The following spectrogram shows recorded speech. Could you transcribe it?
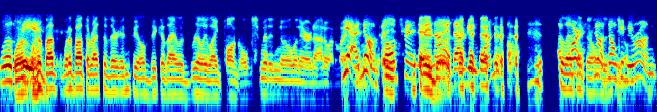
we'll what, see. What about what about the rest of their infield? Because I would really like Paul Goldschmidt and Nolan Arenado. On my yeah, no, Goldschmidt and Arenado, that would be wonderful. so of course, no, don't get me wrong.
